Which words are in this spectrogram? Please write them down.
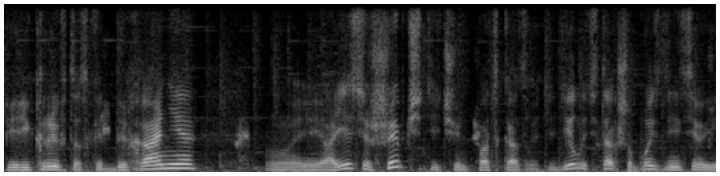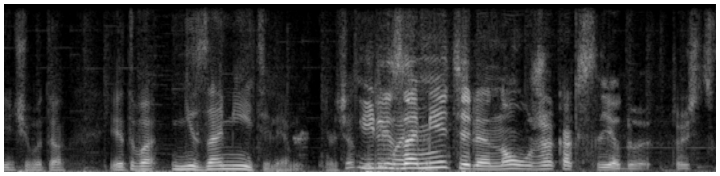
перекрыв, так сказать, дыхание. Ну, А если шепчете, что-нибудь подсказываете, делайте так, чтобы мы с Денисом Евгеньевичем это, этого не заметили. А сейчас Или математика. заметили, но уже как следует. То есть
